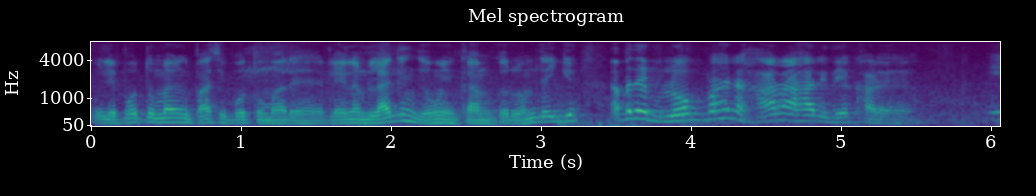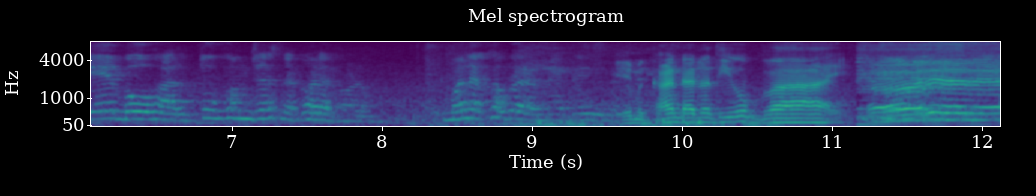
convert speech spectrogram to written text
ઓલે પોતું મારે પાછી પોતું મારે છે. એટલે એને એમ લાગે ને કે હું કામ કરું. સમજાઈ ગયો? આ બધા બ્લોગમાં છે ને હારા હારી દેખાડે છે. એ બહુ તું સમજસ ને ઘણે ઘણું મને ખબર મેં કહ્યું એમ કાંડા નથી હો ભાઈ. અરે રે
